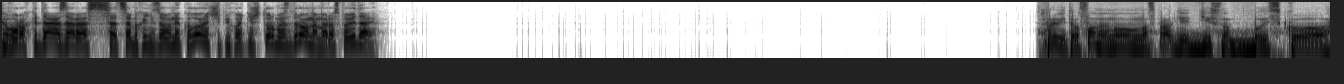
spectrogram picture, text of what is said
ворог кидає зараз це механізовані колони чи піхотні штурми з дронами? Розповідай. Привіт, Руслане. Ну насправді дійсно близько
